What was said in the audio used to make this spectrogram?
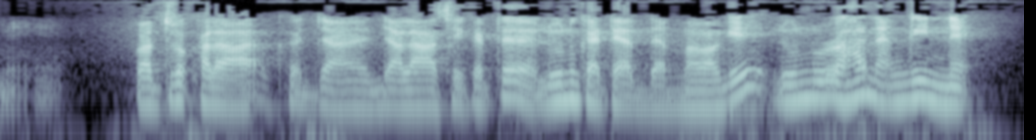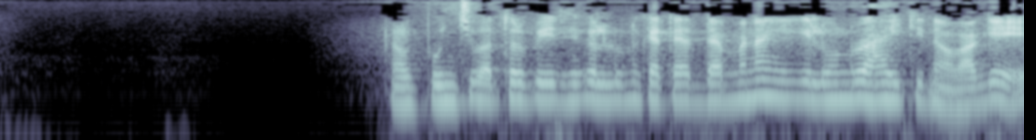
මේ වතුර කලා ජලාශයකට ලුණු කැටයක් දැම්මා වගේ ලුණු රහ නැංගින්නේ නැහැ. පුංචි වතුර පීරිසක ලුණු කැටයක් දැම්ම නම් ඒකේ ලුණු රහ හිටිනවා වගේ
